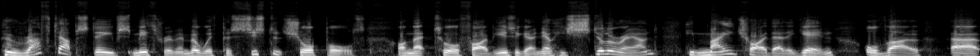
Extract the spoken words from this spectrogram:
who roughed up Steve Smith, remember, with persistent short balls on that tour five years ago. Now, he's still around. He may try that again, although uh,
